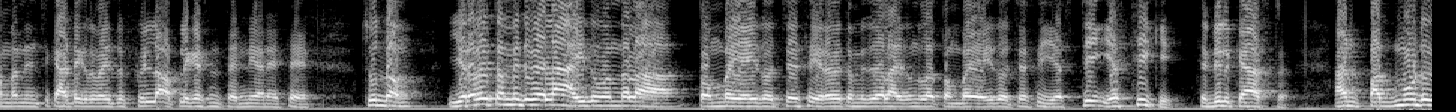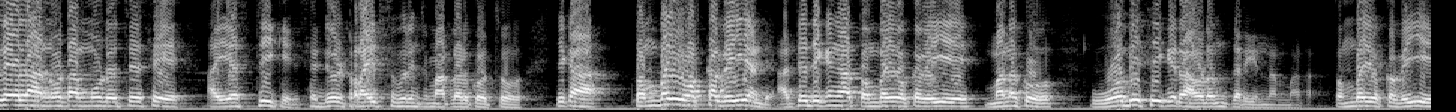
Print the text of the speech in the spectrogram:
సంబంధించి కేటగిరీ వైజ్ ఫీల్డ్ అప్లికేషన్స్ ఎన్ని అనేసి చూద్దాం. ఇరవై తొమ్మిది వేల ఐదు వందల తొంభై ఐదు వచ్చేసి ఇరవై తొమ్మిది వేల ఐదు వందల తొంభై ఐదు వచ్చేసి ఎస్టీ ఎస్సీకి షెడ్యూల్ క్యాస్ట్ అండ్ పదమూడు వేల నూట మూడు వచ్చేసి ఆ ఎస్టీకి షెడ్యూల్ ట్రైబ్స్ గురించి మాట్లాడుకోవచ్చు. ఇక తొంభై ఒక్క వెయ్యి అండి. అత్యధికంగా తొంభై ఒక్క వెయ్యి మనకు ఓబీసీకి రావడం జరిగిందనమాట తొంభై ఒక్క వెయ్యి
